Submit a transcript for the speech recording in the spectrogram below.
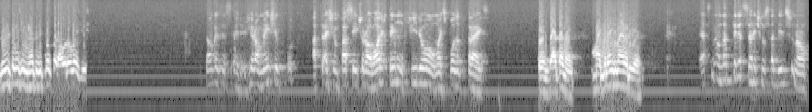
do entendimento de procurar o urologista. Então, geralmente, atrás de um paciente urológico tem um filho ou uma esposa por trás. Exatamente. Uma grande maioria. Essa não é um dado interessante, não sabia disso não.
